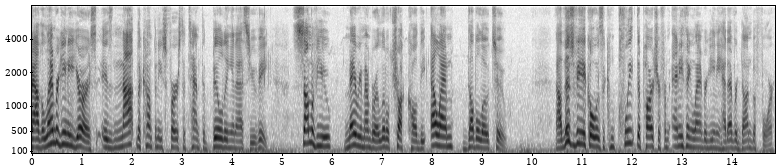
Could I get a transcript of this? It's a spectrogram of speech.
Now, the Lamborghini Urus is not the company's first attempt at building an SUV. Some of you may remember a little truck called the LM002. Now, this vehicle was a complete departure from anything Lamborghini had ever done before.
